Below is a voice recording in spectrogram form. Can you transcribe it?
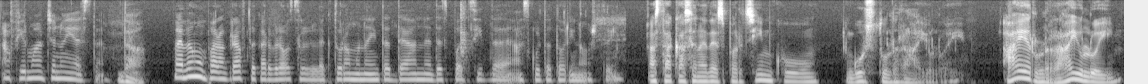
Afirma ce nu este. Da. Mai avem un paragraf pe care vreau să-l lecturăm înainte de a ne despărți de ascultătorii noștri. Asta ca să ne despărțim cu gustul raiului. Aerul raiului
